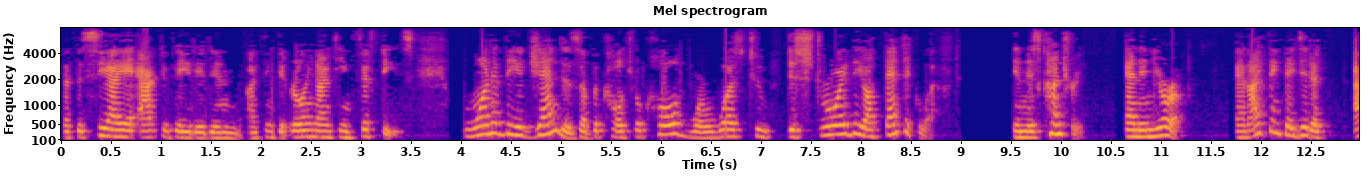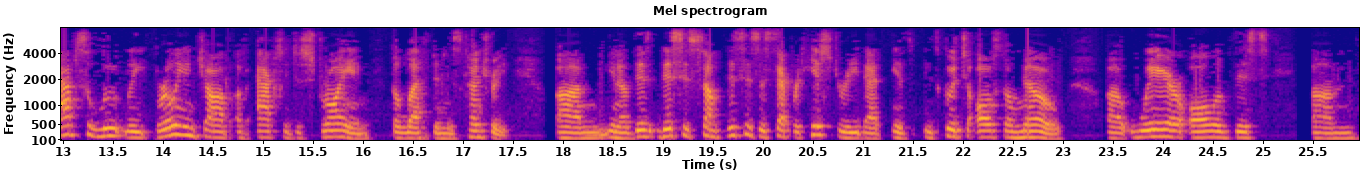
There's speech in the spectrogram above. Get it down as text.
that the CIA activated in, I think, the early 1950s. One of the agendas of the Cultural Cold War was to destroy the authentic left in this country and in Europe. And I think they did an absolutely brilliant job of actually destroying the left in this country. Um, you know, this, this is some, this is a separate history that is, is good to also know, uh, where all of this, um,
